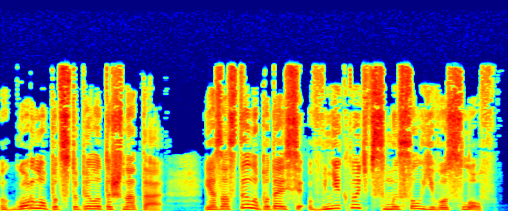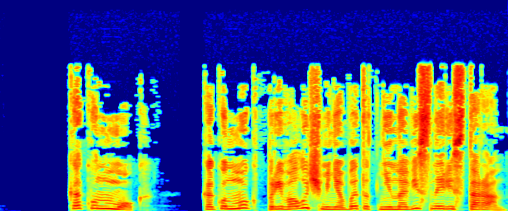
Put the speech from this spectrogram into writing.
к горлу подступила тошнота. Я застыла, пытаясь вникнуть в смысл его слов. Как он мог? Как он мог приволочь меня в этот ненавистный ресторан?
